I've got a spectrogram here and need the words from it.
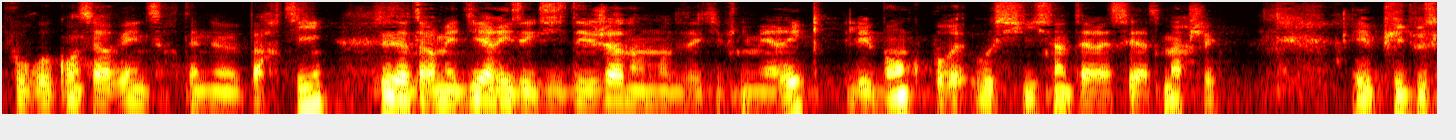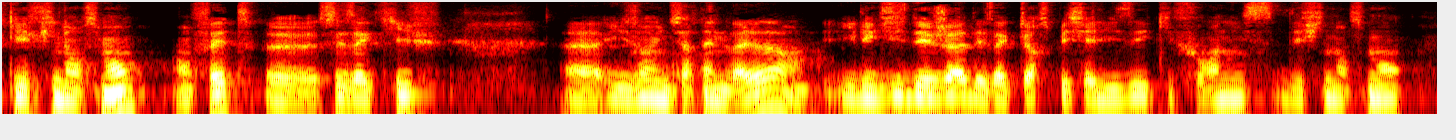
pour conserver une certaine partie. Ces intermédiaires, ils existent déjà dans le monde des actifs numériques. Les banques pourraient aussi s'intéresser à ce marché. Et puis tout ce qui est financement, en fait, ces actifs euh, ils ont une certaine valeur. Il existe déjà des acteurs spécialisés qui fournissent des financements euh,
